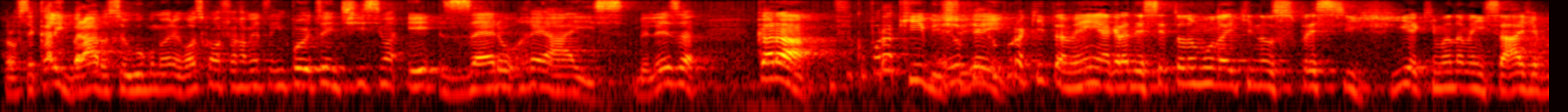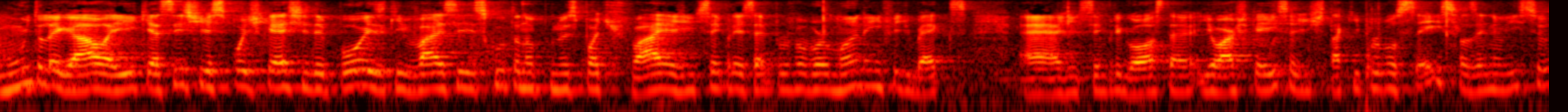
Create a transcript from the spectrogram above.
para você calibrar o seu Google Meu Negócio, que é uma ferramenta importantíssima e zero reais, beleza? Cara, eu fico por aqui, bicho. Eu e fico aí? por aqui também. Agradecer todo mundo aí que nos prestigia, que manda mensagem. É muito legal aí, que assiste esse podcast depois, que vai, se escuta no, no Spotify. A gente sempre recebe, por favor, mandem feedbacks. É, a gente sempre gosta. E eu acho que é isso. A gente está aqui por vocês, fazendo isso.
